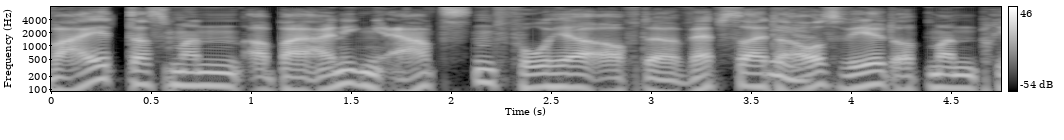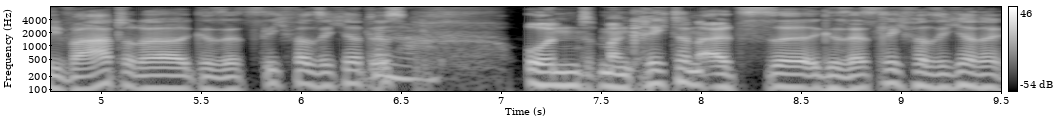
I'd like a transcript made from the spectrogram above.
weit, dass man bei einigen Ärzten vorher auf der Webseite ja. auswählt, ob man privat oder gesetzlich versichert ist. Und man kriegt dann als äh, gesetzlich Versicherter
